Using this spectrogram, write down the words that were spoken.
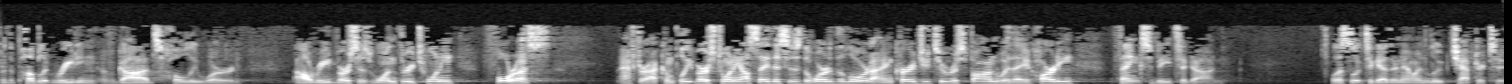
for the public reading of God's holy Word? I'll read verses 1 through 20 for us. After I complete verse 20, I'll say, This is the Word of the Lord. I encourage you to respond with a hearty thanks be to God. Let's look together now in Luke chapter 2.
